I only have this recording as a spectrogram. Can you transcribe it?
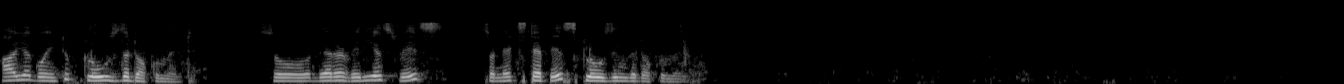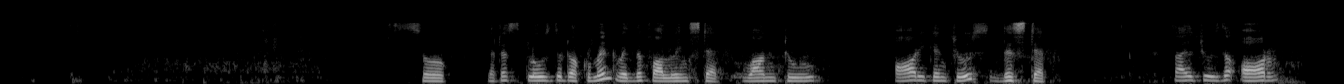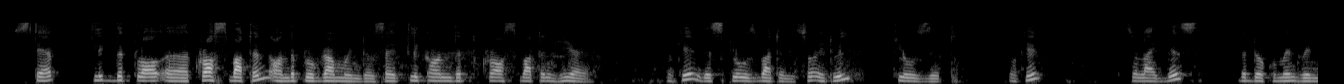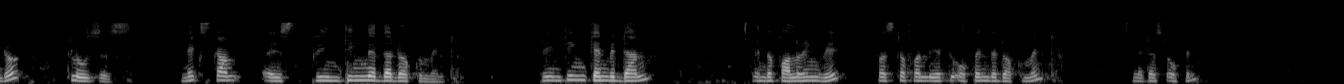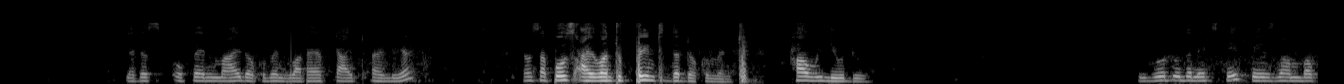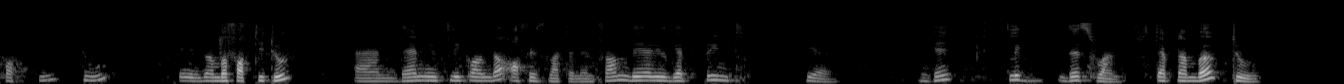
how you're going to close the document. So there are various ways. So next step is closing the document. So let us close the document with the following step. One two or you can choose this step. So I'll choose the or step click the uh, cross button on the program window. So I click on the cross button here. Okay this close button. So it will close it. Okay so like this the document window closes. Next come is printing the, the document. Printing can be done in the following way. First of all you have to open the document. Let us open. Let us open my document what I have typed earlier now suppose I want to print the document. How will you do? You go to the next page page number 42 page number 42 and then you click on the office button and from there you'll get print here. Okay? Click this one step number two.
